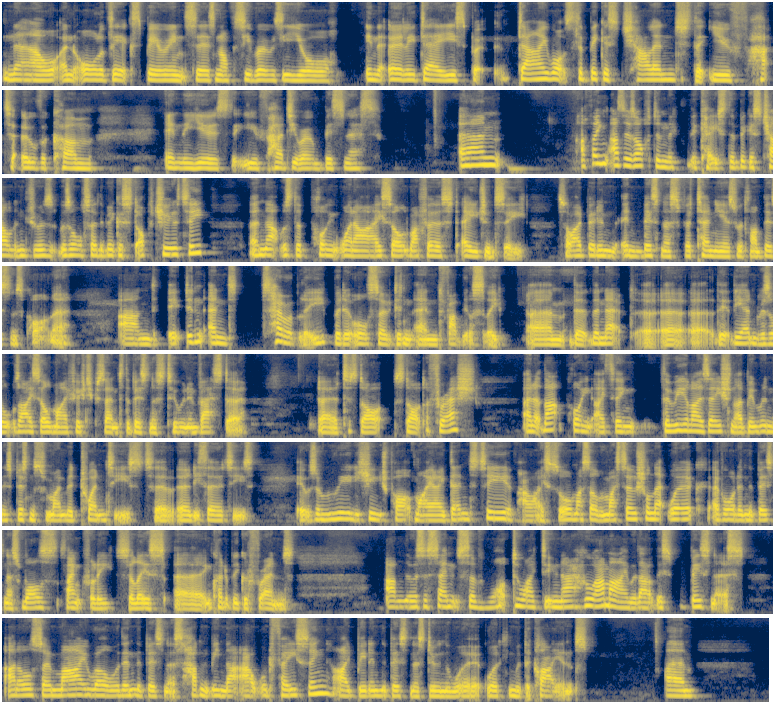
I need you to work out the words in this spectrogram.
now and all of the experiences, and obviously, Rosie, you're in the early days, but Di, what's the biggest challenge that you've had to overcome in the years that you've had your own business? Um, I think, as is often the, the case, the biggest challenge was, was also the biggest opportunity. And that was the point when I sold my first agency. So I'd been in, in business for 10 years with my business partner, and it didn't end terribly, but it also didn't end fabulously. Um, the the net uh, uh, uh the, the end result was I sold my 50% of the business to an investor uh, to start start afresh. And at that point, I think the realization I'd been running this business from my mid 20s to early 30s, it was a really huge part of my identity, of how I saw myself and my social network. Everyone in the business was, thankfully, still is, uh, incredibly good friends. And there was a sense of what do I do now? Who am I without this business? And also, my role within the business hadn't been that outward facing. I'd been in the business doing the work, working with the clients. Um,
